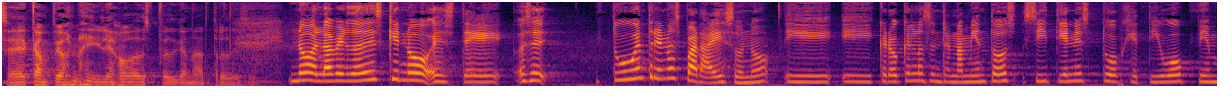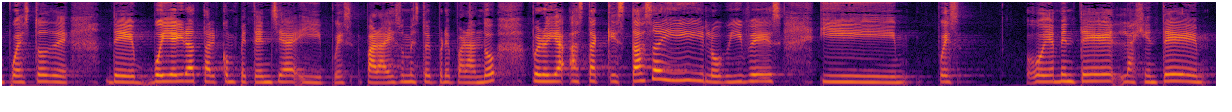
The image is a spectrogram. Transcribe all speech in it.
ser campeona y luego después ganar tras eso. No, la verdad es que no, este, o sea, tú entrenas para eso, ¿no? Y, y, creo que en los entrenamientos sí tienes tu objetivo bien puesto de, de voy a ir a tal competencia y pues para eso me estoy preparando, pero ya hasta que estás ahí y lo vives y pues obviamente la gente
